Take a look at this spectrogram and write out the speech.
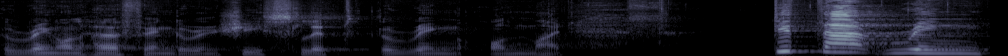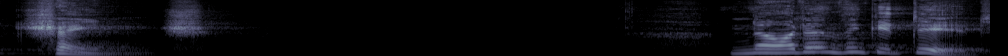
the ring on her finger, and she slipped the ring on mine. Did that ring change? No, I don't think it did.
